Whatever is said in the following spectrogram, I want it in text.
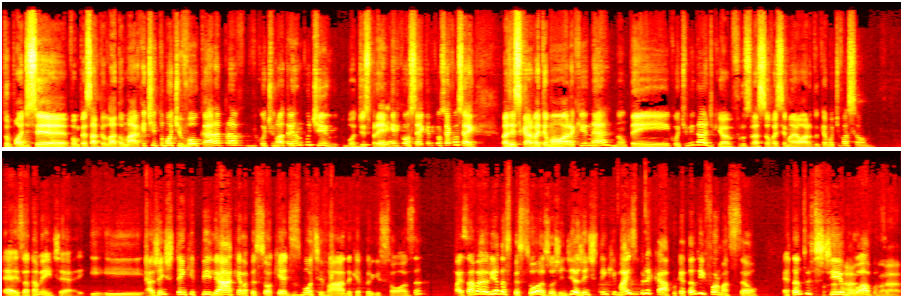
Tu pode ser, vamos pensar pelo lado do marketing, tu motivou o cara para continuar treinando contigo. Tu diz para ele é. que ele consegue, que ele consegue, consegue. Mas esse cara vai ter uma hora que, né, não tem continuidade, que a frustração vai ser maior do que a motivação. É, exatamente. É. E, e a gente tem que pilhar aquela pessoa que é desmotivada, que é preguiçosa, mas a maioria das pessoas, hoje em dia, a gente tem que mais brecar, porque é tanta informação, é tanto estímulo, claro, ó, você, claro.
